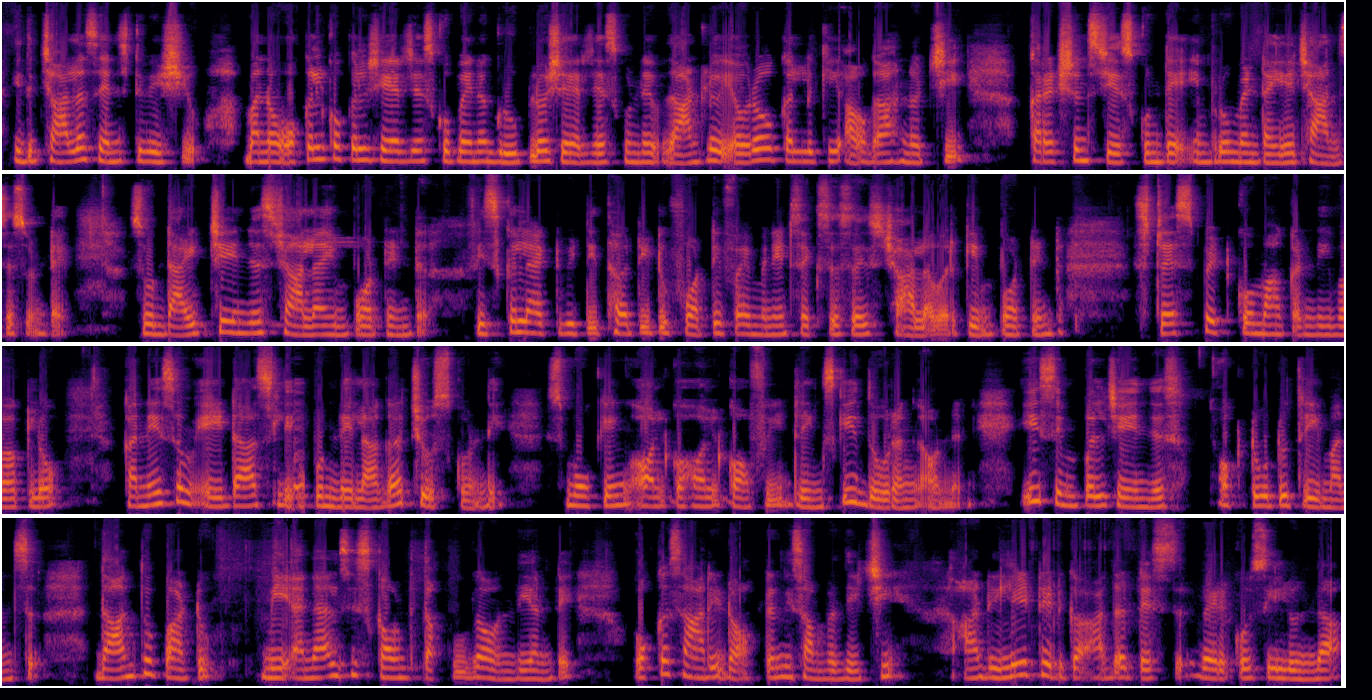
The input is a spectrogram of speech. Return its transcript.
ఇది చాలా సెన్సిటివ్ ఇష్యూ మనం ఒకరికొకరు షేర్ చేసుకోపోయినా గ్రూప్లో షేర్ చేసుకుంటే దాంట్లో ఎవరో ఒకరికి అవగాహన వచ్చి కరెక్షన్స్ చేసుకుంటే ఇంప్రూవ్మెంట్ అయ్యే ఛాన్సెస్ ఉంటాయి. సో డైట్ చేంజెస్ చాలా important physical activity thirty to forty five minutes exercise చాలా వరకు ఇంపార్టెంట్ స్ట్రెస్ పెట్టుకోమాకండి వర్క్లో. కనీసం ఎయిట్ అవర్స్ స్లీప్ ఉండేలాగా చూసుకోండి. స్మోకింగ్ ఆల్కహాల్ కాఫీ డ్రింక్స్కి దూరంగా ఉండండి. ఈ సింపుల్ చేంజెస్ ఒక టూ టు త్రీ మంత్స్. దాంతోపాటు మీ అనాలిసిస్ కౌంట్ తక్కువగా ఉంది అంటే ఒక్కసారి డాక్టర్ని సంప్రదించి ఆ రిలేటెడ్గా అదర్ టెస్ట్ వెరకోసీలు ఉందా?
